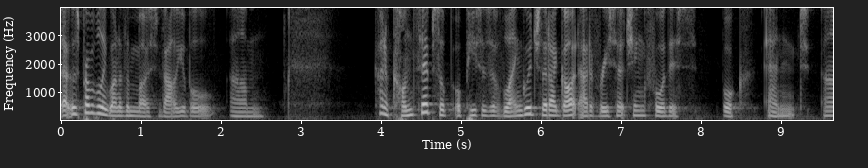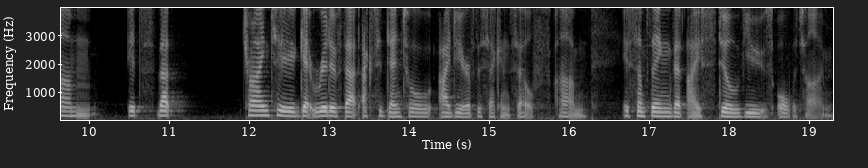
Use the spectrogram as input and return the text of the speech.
That was probably one of the most valuable um, kind of concepts or, or pieces of language that I got out of researching for this book. And um, it's that trying to get rid of that accidental idea of the second self um, is something that I still use all the time.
